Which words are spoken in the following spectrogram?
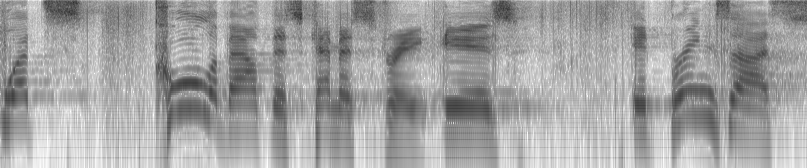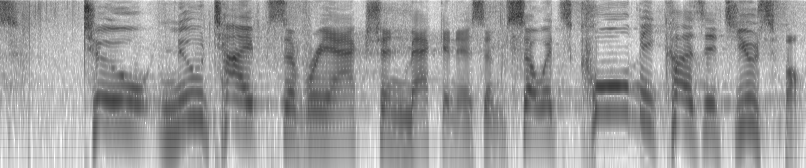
What's cool about this chemistry is it brings us to new types of reaction mechanisms. So it's cool because it's useful.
